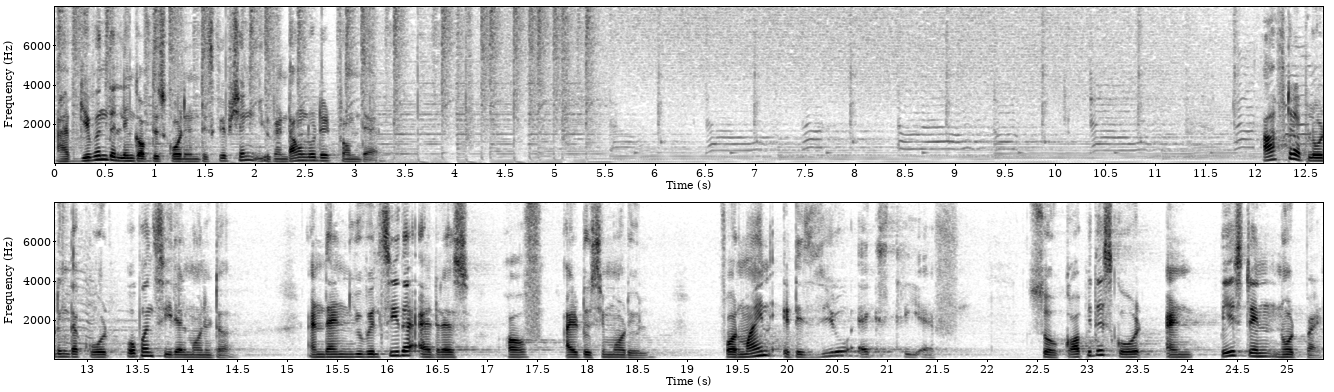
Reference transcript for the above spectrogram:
I have given the link of this code in description, you can download it from there. After uploading the code, open serial monitor and then you will see the address of I2C module. For mine it is 0x3f. So copy this code and paste in notepad.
